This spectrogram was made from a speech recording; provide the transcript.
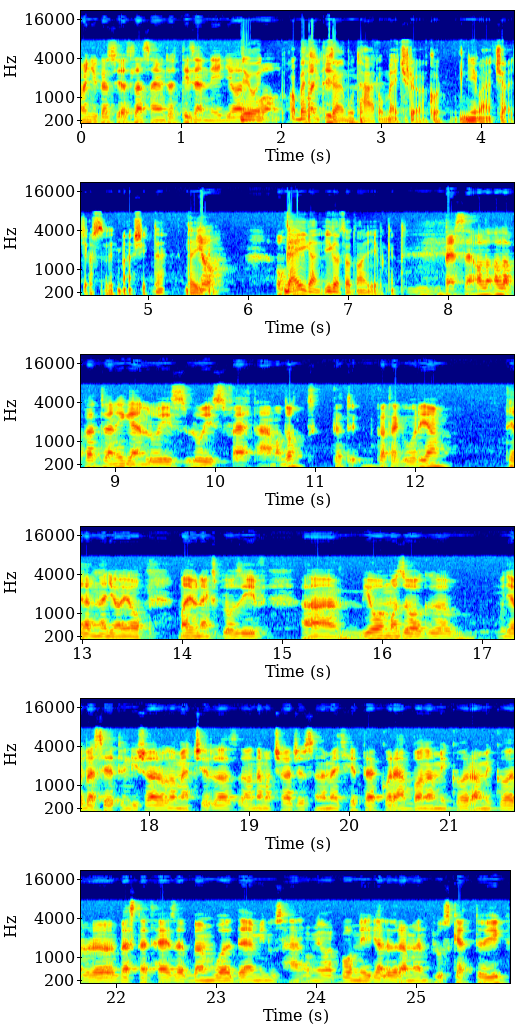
mondjuk azt, hogy ezt leszámít, 14 yard. Jó, ha beszéljük az elmúlt három meccsről, akkor nyilván a Chargers egy másik, de, de Jó. Igen. Okay. De igen, igazad van egyébként. Persze, al- alapvetően igen, Louis, Louis feltámadott kategória. Tényleg nagyon jó, nagyon explozív, uh, jól mozog, ugye beszéltünk is arról a meccsről, az, nem a Chargers, hanem egy héttel korábban, amikor, amikor vesztett helyzetben volt, de mínusz három yardból még előre ment plusz kettőig,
